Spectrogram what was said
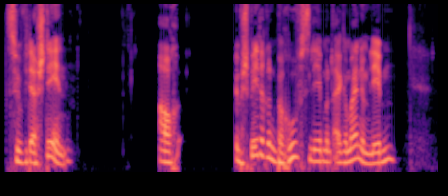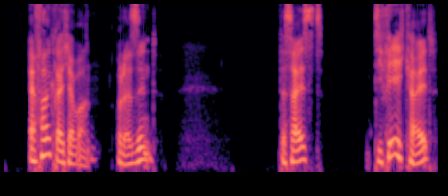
zu widerstehen, auch im späteren Berufsleben und allgemein im Leben erfolgreicher waren oder sind. Das heißt, die Fähigkeit,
